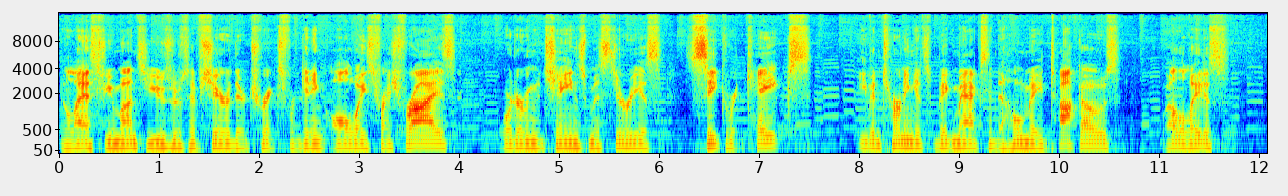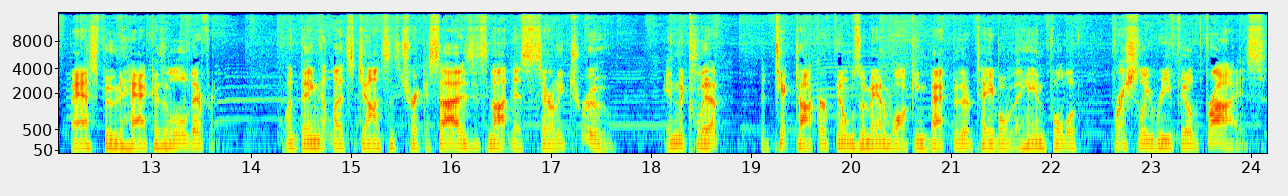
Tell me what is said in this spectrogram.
In the last few months, users have shared their tricks for getting always fresh fries, ordering the chain's mysterious secret cakes, even turning its Big Macs into homemade tacos. Well, the latest fast food hack is a little different. One thing that lets Johnson's trick aside is it's not necessarily true. In the clip, the TikToker films a man walking back to their table with a handful of freshly refilled fries.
